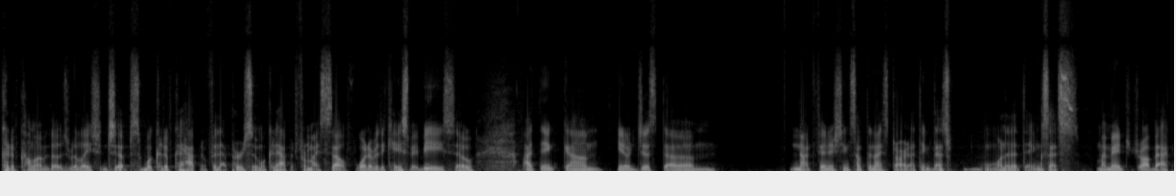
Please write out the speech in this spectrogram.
could have come of those relationships, what could have happened for that person, what could happen for myself, whatever the case may be. So I think, um, you know, just um, not finishing something I start, I think that's one of the things that's my major drawback.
